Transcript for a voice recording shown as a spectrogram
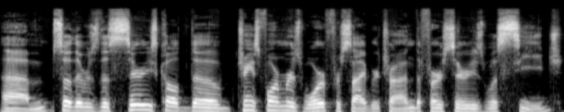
Um, so there was this series called the Transformers War for Cybertron. The first series was Siege,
